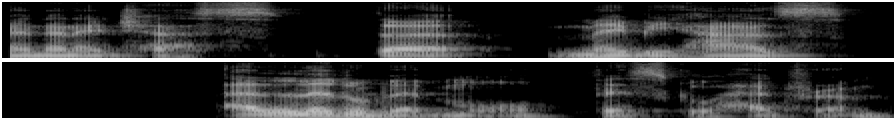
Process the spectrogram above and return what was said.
an NHS that maybe has a little bit more fiscal headroom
